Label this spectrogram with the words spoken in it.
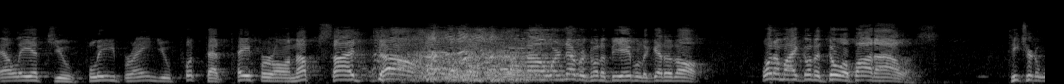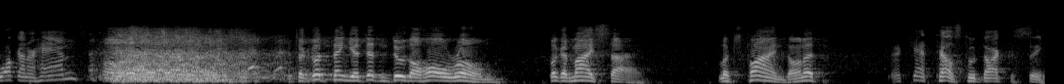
Elliot, you flea brain, you put that paper on upside down. oh, no, we're never going to be able to get it off. What am I going to do about Alice? Teach her to walk on her hands? It's a good thing you didn't do the whole room. Look at my side. Looks fine, don't it? I can't tell. It's too dark to see.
